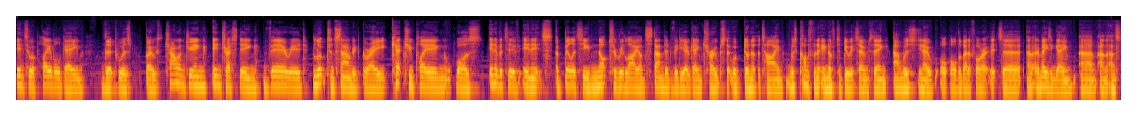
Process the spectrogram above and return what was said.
into a playable game that was both challenging, interesting, varied, looked and sounded great, kept you playing, was innovative in its ability not to rely on standard video game tropes that were done at the time was confident enough to do its own thing and was you know all, all the better for it. It's a, an amazing game um, and, and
